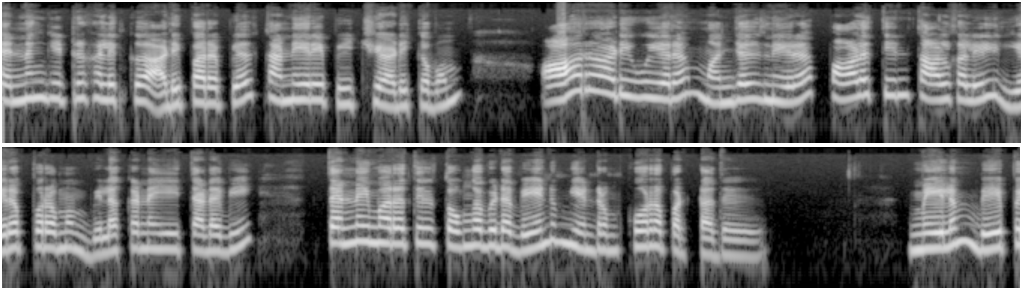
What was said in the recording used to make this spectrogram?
தென்னங்கீற்றுகளுக்கு அடிப்பரப்பில் தண்ணீரை பீச்சி அடிக்கவும் ஆறு அடி உயர மஞ்சள் நிற பாலத்தின் தாள்களில் இருபுறமும் விளக்கெண்ணையை தடவி தென்னை மரத்தில் தொங்கவிட வேண்டும் என்றும் கூறப்பட்டது. மேலும் வேப்ப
